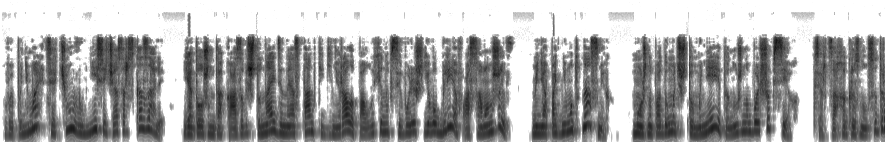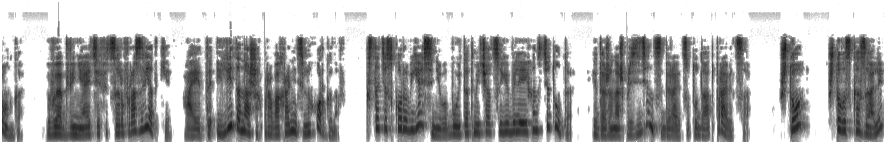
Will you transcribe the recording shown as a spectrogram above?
Вы понимаете, о чем вы мне сейчас рассказали? Я должен доказывать, что найденные останки генерала Полухина всего лишь его блеф, а сам он жив. Меня поднимут на смех. Можно подумать, что мне это нужно больше всех. В сердцах огрызнулся Дронга. Вы обвиняете офицеров разведки, а это элита наших правоохранительных органов. Кстати, скоро в Ясенево будет отмечаться юбилей их института, и даже наш президент собирается туда отправиться. Что? «Что вы сказали?»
